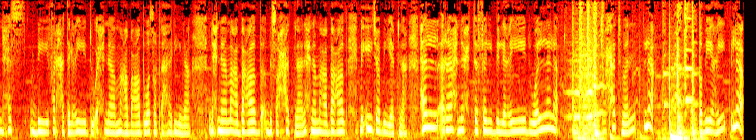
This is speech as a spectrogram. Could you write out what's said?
نحس بفرحة العيد وإحنا مع بعض وسط أهالينا. نحن مع بعض بصحتنا نحن مع بعض بإيجابيتنا. هل راح نحتفل بالعيد ولا لا؟ حتما لا. الطبيعي لا.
